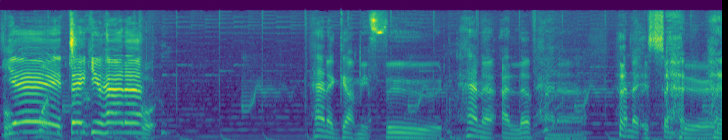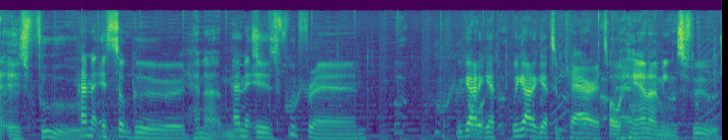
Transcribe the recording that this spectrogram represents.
four. Yay! One, Thank two, you, Hannah. four. Hannah got me food. Hannah, I love Hannah. Hannah is so good. Hannah good. is food. Hannah is so good. Hannah means. Hannah is food friend. We gotta Oh. get we gotta get some carrots. Oh, man. Hannah means food.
